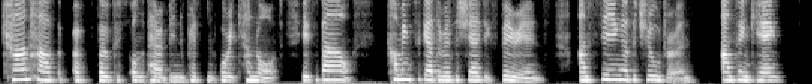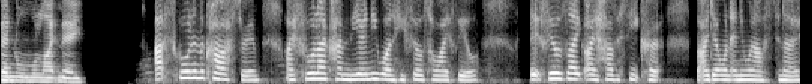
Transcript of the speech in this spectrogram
can have a, a focus on the parent being in prison or it cannot. It's about coming together as a shared experience and seeing other children and thinking they're normal like me. At school in the classroom, I feel like I'm the only one who feels how I feel. It feels like I have a secret but I don't want anyone else to know.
